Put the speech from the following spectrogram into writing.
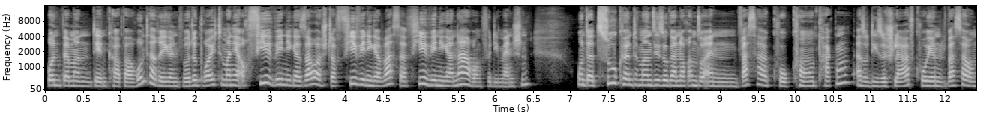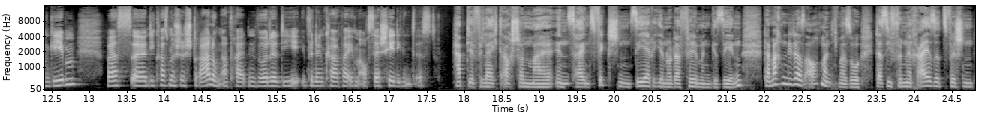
Und wenn man den Körper runterregeln würde, bräuchte man ja auch viel weniger Sauerstoff, viel weniger Wasser, viel weniger Nahrung für die Menschen. Und dazu könnte man sie sogar noch in so einen Wasserkokon packen, also diese Schlafkojen mit Wasser umgeben, was äh, die kosmische Strahlung abhalten würde, die für den Körper eben auch sehr schädigend ist. Habt ihr vielleicht auch schon mal in Science-Fiction-Serien oder Filmen gesehen? Da machen die das auch manchmal so, dass sie für eine Reise zwischen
